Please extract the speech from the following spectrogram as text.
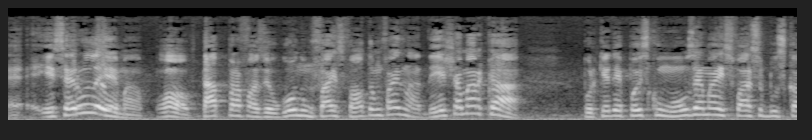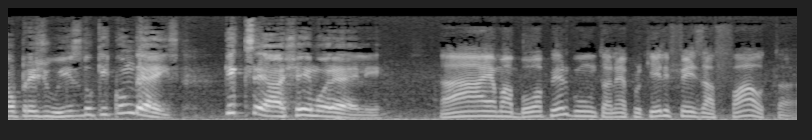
É, esse era o lema. Ó, tá para fazer o gol, não faz falta, não faz nada. Deixa marcar. Porque depois com 11 é mais fácil buscar o prejuízo do que com 10. O que, você acha, hein, Morelli? Ah, é uma boa pergunta, né? Porque ele fez a falta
